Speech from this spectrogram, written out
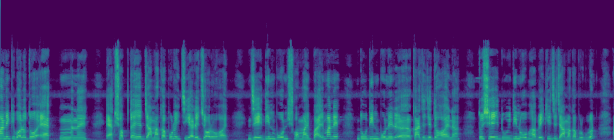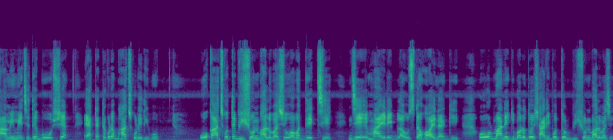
মানে কি বলো তো এক মানে এক সপ্তাহের জামা কাপড় ওই চেয়ারে জড়ো হয়। যেই দিন বোন সময় পায় মানে দুদিন বোনের কাজে যেতে হয় না। তো সেই দুই দিন ও ভাবে কি যে জামা কাপড়গুলো আমি মেঝেতে বসে একটা একটা করে ভাঁজ করে দিব। ও কাজ করতে ভীষণ ভালোবাসে, ও আবার দেখছে। যে মায়ের এই ব্লাউজটা হয় নাকি? ওর মানে কি বলো তো শাড়ি পরতে ওর ভীষণ ভালোবাসে।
